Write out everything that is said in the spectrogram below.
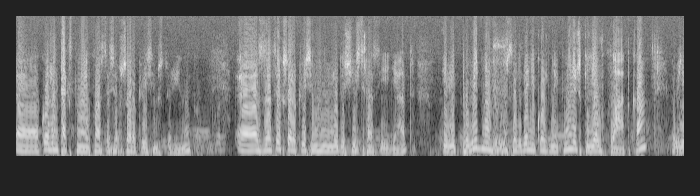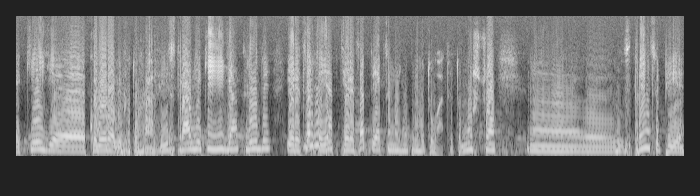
Е, Кожен текст має вкластися в 48 сторінок. Е, За цих 48 годин люди 6 разів їдять. І відповідно всередині кожної книжечки є вкладка, в якій є кольорові фотографії страв, які їдять люди, і рецепти, як, рецепти. і рецепти, як це можна приготувати. Тому що, е, в принципі,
